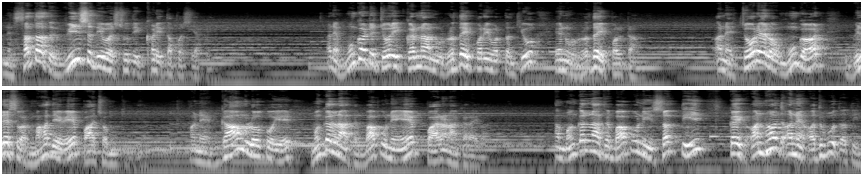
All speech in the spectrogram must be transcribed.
અને સતત વીસ દિવસ સુધી ખડી તપસ્યા કરી. અને મુંગટ ચોરી કરનારનું હૃદય પરિવર્તન થયું, એનું હૃદય પલટાણું અને ચોરેલો મુંગટ બિલેશ્વર મહાદેવે પાછો મૂકી ગયા અને ગામ લોકોએ મંગલનાથ બાપુને પારણા કરાવ્યા. આ મંગલનાથ બાપુની શક્તિ કંઈક અનહદ અને અદ્ભુત હતી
